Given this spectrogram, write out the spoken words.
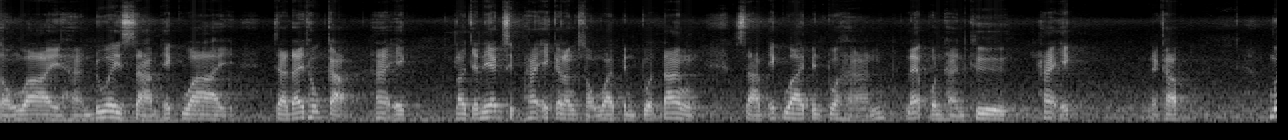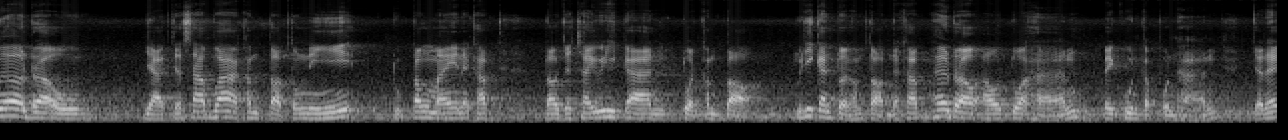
2y หารด้วย 3xy จะได้เท่ากับ 5x เราจะเรียก 15x กำลัง 2y เป็นตัวตั้ง 3xy เป็นตัวหาร และผลหารคือ 5x นะครับ เมื่อเราอยากจะทราบว่าคำตอบตรงนี้ถูกต้องไหมนะครับ เราจะใช้วิธีการตรวจคำตอบ วิธีการตรวจคำตอบนะครับ ให้เราเอาตัวหารไปคูณกับผลหาร จะได้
